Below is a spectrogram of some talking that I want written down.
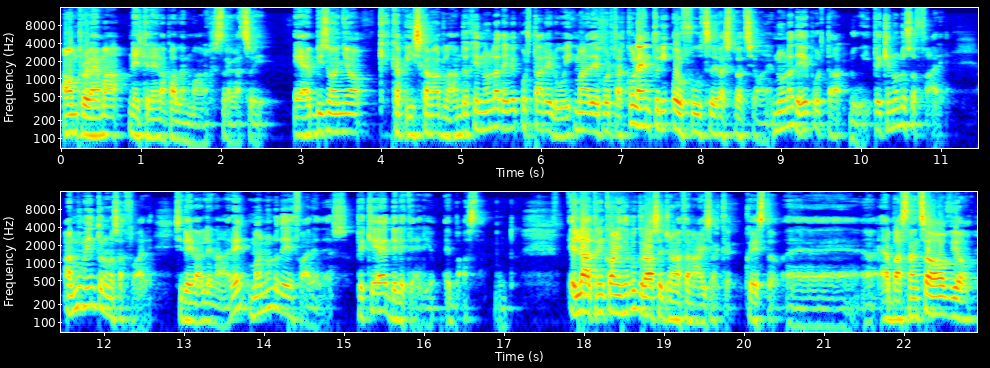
Ha un problema nel tenere la palla in mano questo ragazzo lì e ha bisogno che capiscano Orlando che non la deve portare lui, ma la deve portare con l'Anthony o il Fulz della situazione. Non la deve portare lui, perché non lo so fare. Al momento non lo sa fare. Si deve allenare, ma non lo deve fare adesso, perché è deleterio e basta, appunto. E l'altra incognita più grossa è Jonathan Isaac. Questo è, abbastanza ovvio.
